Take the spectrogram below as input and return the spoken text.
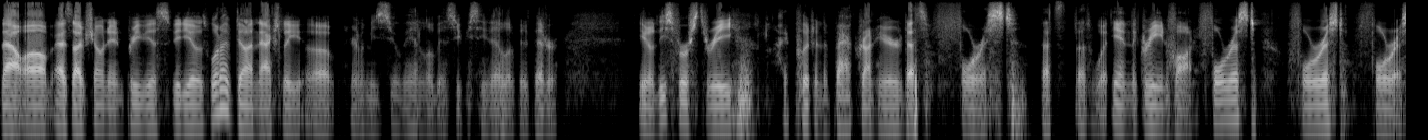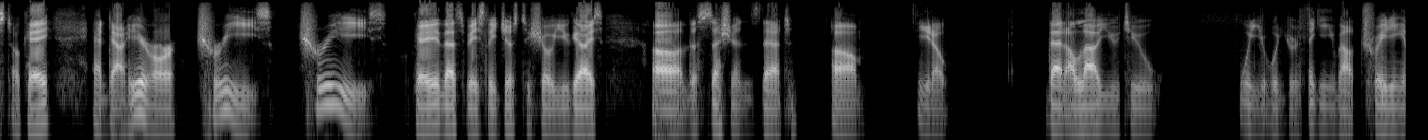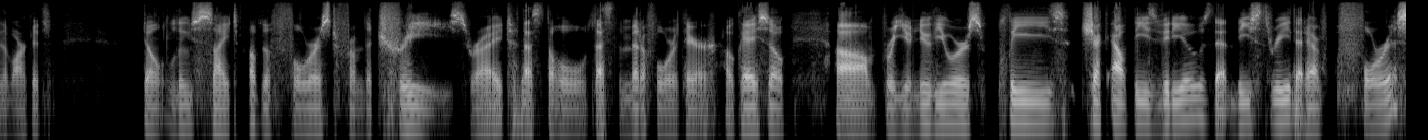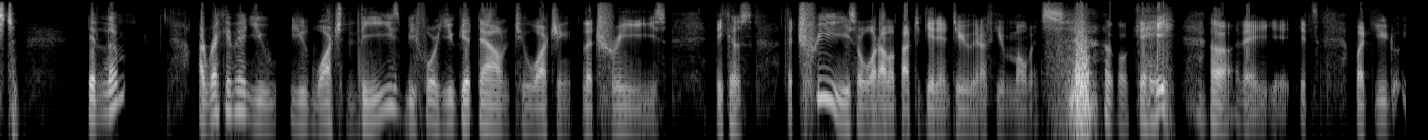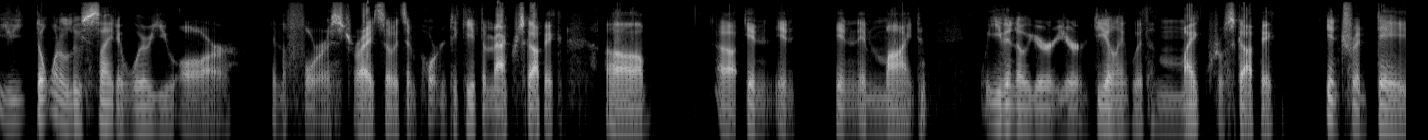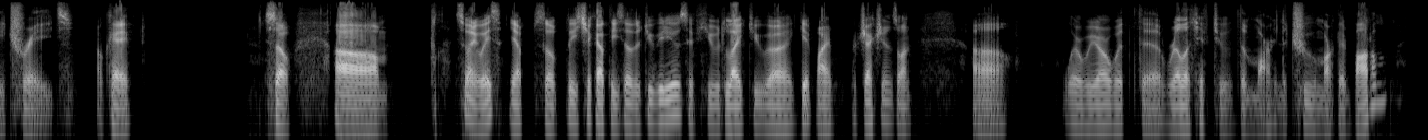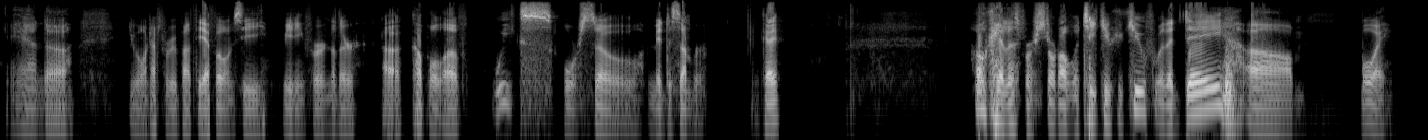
now, um, as I've shown in previous videos, what I've done actually, uh, here, let me zoom in a little bit so you can see that a little bit better. You know, these first three I put in the background here, that's forest. That's that's what in the green font. Forest, forest, forest, okay? And down here are trees, trees, okay? That's basically just to show you guys uh, the sessions that, um, you know, that allow you to, when you're, when you're thinking about trading in the markets, don't lose sight of the forest from the trees, right? That's the whole, that's the metaphor there. Okay, so um, for you new viewers, please check out these videos that these three that have forest in them. I recommend you you watch these before you get down to watching the trees, because the trees are what I'm about to get into in a few moments. okay, uh, they, it's but you you don't want to lose sight of where you are in the forest, right? So it's important to keep the macroscopic uh, uh, in in in in mind, even though you're you're dealing with microscopic intraday trades. Okay, so um, so anyways, yep. So please check out these other two videos if you'd like to uh, get my projections on uh, where we are with the relative to the market, the true market bottom, and uh, you won't have to worry about the FOMC meeting for another uh, couple of weeks or so, mid-December. Okay. Okay, let's first start off with TQQQ for the day. Um, boy,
